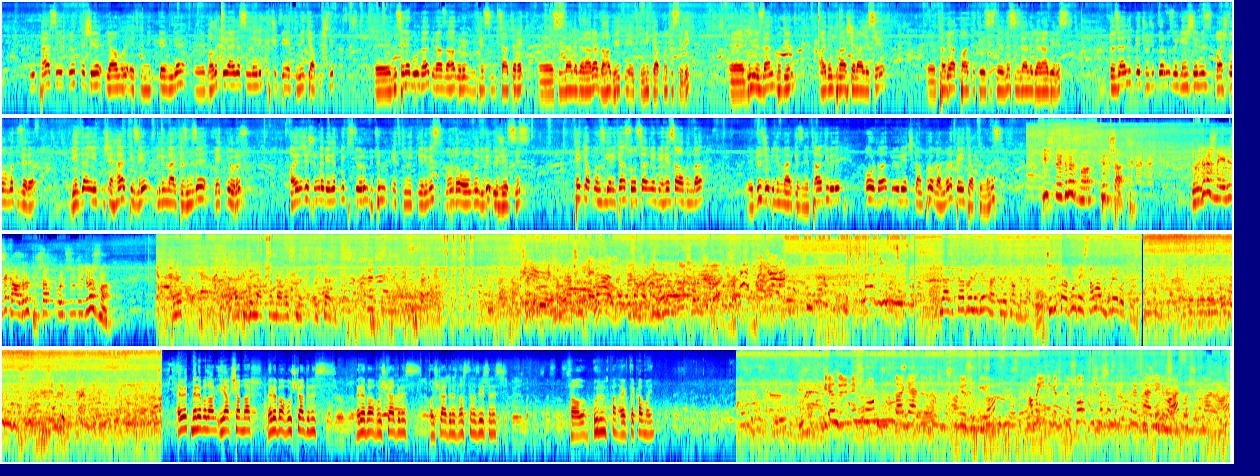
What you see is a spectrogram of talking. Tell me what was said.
bu Persiyet Göktaşı Yağmuru etkinliklerinde e, Balıklı Yaylası'ndaydık. Küçük bir etkinlik yapmıştık. E, bu sene burada biraz daha böyle bir vites yükselterek e, sizlerle beraber daha büyük bir etkinlik yapmak istedik. E, bu yüzden bugün Aydınpınar Şelalesi e, Tabiat Parkı tesislerinde sizlerle beraberiz. Özellikle çocuklarımız ve gençlerimiz başta olmak üzere 7'den 70'e herkesi bilim merkezimize bekliyoruz. Ayrıca şunu da belirtmek istiyorum. Bütün etkinliklerimiz burada olduğu gibi ücretsiz. Tek yapmanız gereken sosyal medya hesabında e, Düzce Bilim Merkezi'ni takip edip orada duyuruya çıkan programlara kayıt yaptırmanız. Hiç duydunuz mu TürkSat? Duydunuz mu? Elinize kaldırın TürkSat uydusunu duydunuz mu? Evet. Herkese iyi akşamlar. Nasılsınız? Hoş geldiniz. Hocam bakayım bir. Birazcık daha böyle gelin arkada kalmayın. ha. Çocuklar buradayız tamam mı? Buraya bakıyoruz. Evet merhabalar, iyi akşamlar. Merhaba, hoş geldiniz. Merhaba, hoş geldiniz. Hoş geldiniz. Nasılsınız, iyisiniz? Teşekkür ederim bakalım. Nasılsınız? Sağ olun. Buyurun lütfen ayakta kalmayın. Biraz önüne şu an bulutlar geldiği için güçlü gözüküyor. Ama yine gözüküyor. Sol köşesinde de kraterleri var, boşluklar var.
